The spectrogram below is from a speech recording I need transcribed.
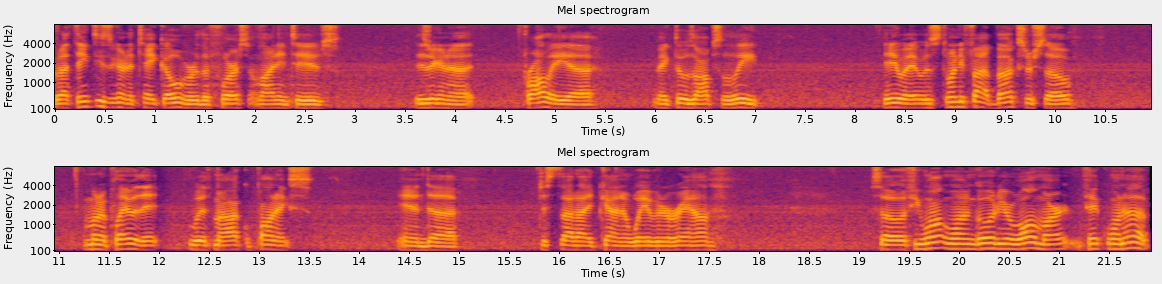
But I think these are going to take over the fluorescent lighting tubes. These are going to probably uh, make those obsolete. Anyway, it was 25 bucks or so. I'm going to play with it with my aquaponics and uh, just thought I'd kind of wave it around. So if you want one, go to your Walmart and pick one up.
